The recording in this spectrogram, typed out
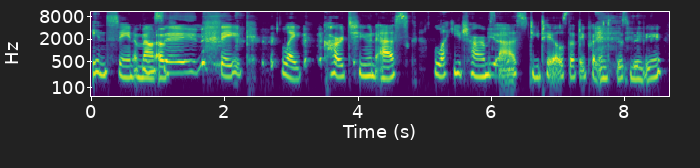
insane amount insane. of fake, like cartoon esque, Lucky Charms ass details that they put into this movie.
